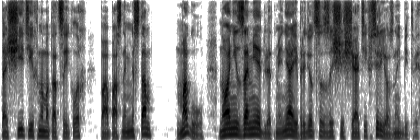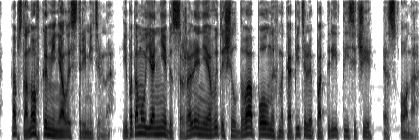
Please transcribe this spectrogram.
Тащить их на мотоциклах по опасным местам? Могу, но они замедлят меня, и придется защищать их в серьезной битве. Обстановка менялась стремительно и потому я не без сожаления вытащил два полных накопителя по 3000 эсона.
